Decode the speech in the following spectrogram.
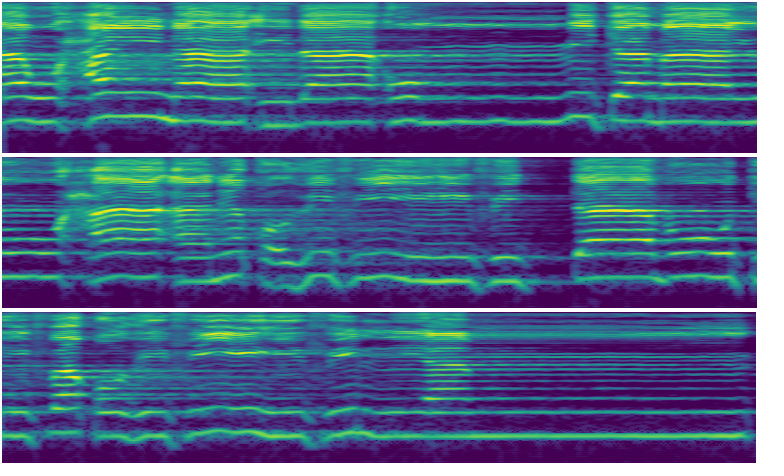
أوحينا إلى أمك ما يوحى أن اقذفيه في التابوت فاقذفيه في اليم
